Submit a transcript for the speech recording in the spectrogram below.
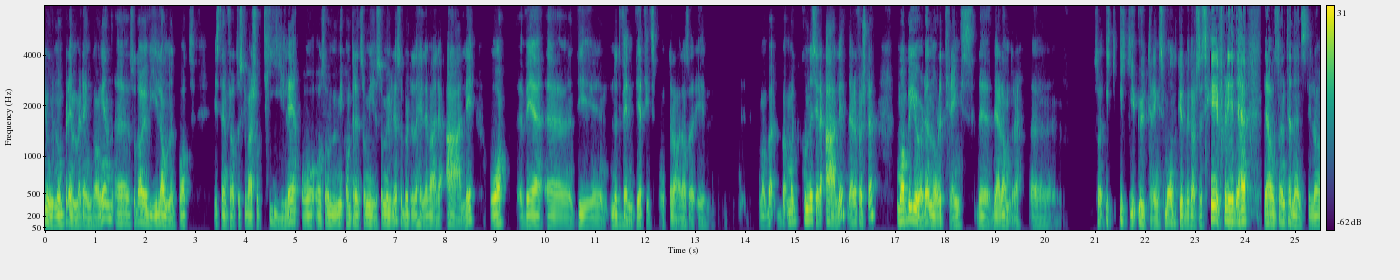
gjorde noen blemmer den gangen. Eh, så da har jo vi landet på at istedenfor at det skulle være så tidlig og, og så omtrent så mye som mulig, så burde det heller være ærlig og ved eh, de nødvendige tidspunkter. Altså, i, man, bør, man kommuniserer ærlig, det er det første. Og man bør gjøre det når det trengs. Det, det er det andre. Eh, så ikke, ikke utrengsmål, kunne vi kanskje si. fordi det, det er også en tendens til å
